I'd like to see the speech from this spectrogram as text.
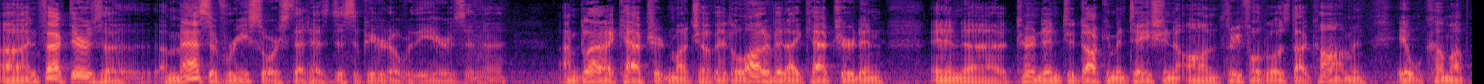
Uh, in fact, there's a, a, massive resource that has disappeared over the years, and uh, I'm glad I captured much of it. A lot of it I captured and and uh, turned into documentation on threefoldrose.com, and it will come up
